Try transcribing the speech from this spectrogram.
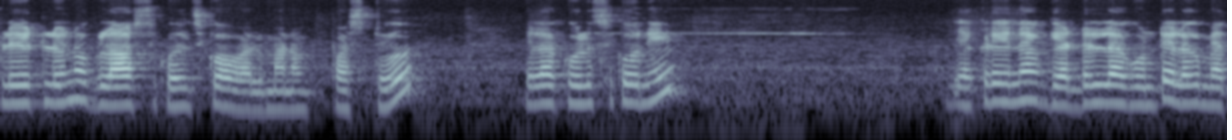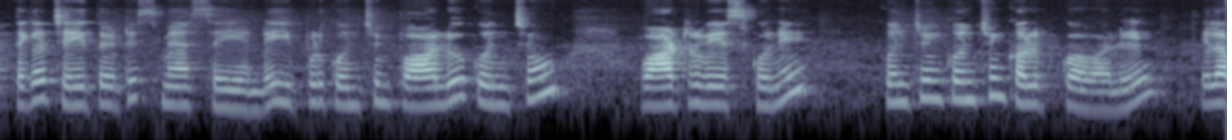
ప్లేట్లోనే ఒక గ్లాసు కొలుచుకోవాలి మనం ఫస్ట్. ఇలా కొలుసుకొని ఎక్కడైనా గడ్డల్లాగా ఉంటే ఇలాగ మెత్తగా చేయితోటి స్మాష్ చేయండి. ఇప్పుడు కొంచెం పాలు కొంచెం వాటర్ వేసుకొని కొంచెం కొంచెం కలుపుకోవాలి. ఇలా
